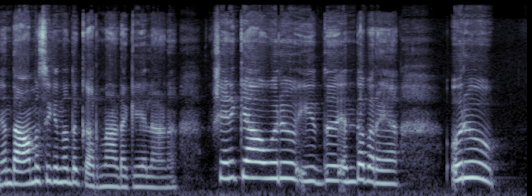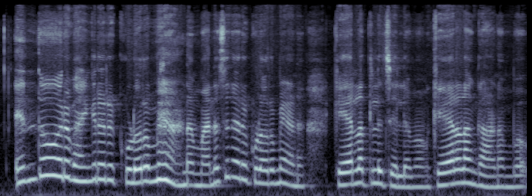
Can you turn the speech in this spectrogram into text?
ഞാൻ താമസിക്കുന്നത് കർണാടകയിലാണ്. പക്ഷെ എനിക്ക് ആ ഒരു ഇത് എന്താ പറയുക ഒരു എന്തോ ഒരു ഭയങ്കര ഒരു കുളിർമയാണ് മനസ്സിനൊരു കുളിർമയാണ് കേരളത്തിൽ ചെല്ലുമ്പം കേരളം കാണുമ്പോൾ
